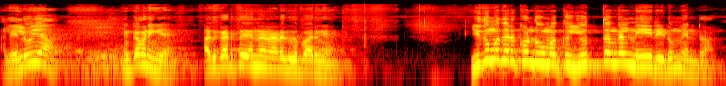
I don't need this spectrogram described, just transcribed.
அல்லேலூயா. கவனிங்க. அதுக்கு அடுத்து என்ன நடக்குது பாருங்க. இது முதற்கொண்டு உமக்கு யுத்தங்கள் நேரிடும் என்றான்.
